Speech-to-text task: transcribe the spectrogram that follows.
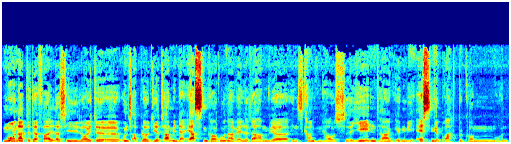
Monate der Fall, dass die Leute uns applaudiert haben. In der ersten Corona-Welle, da haben wir ins Krankenhaus äh, jeden Tag irgendwie Essen gebracht bekommen und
